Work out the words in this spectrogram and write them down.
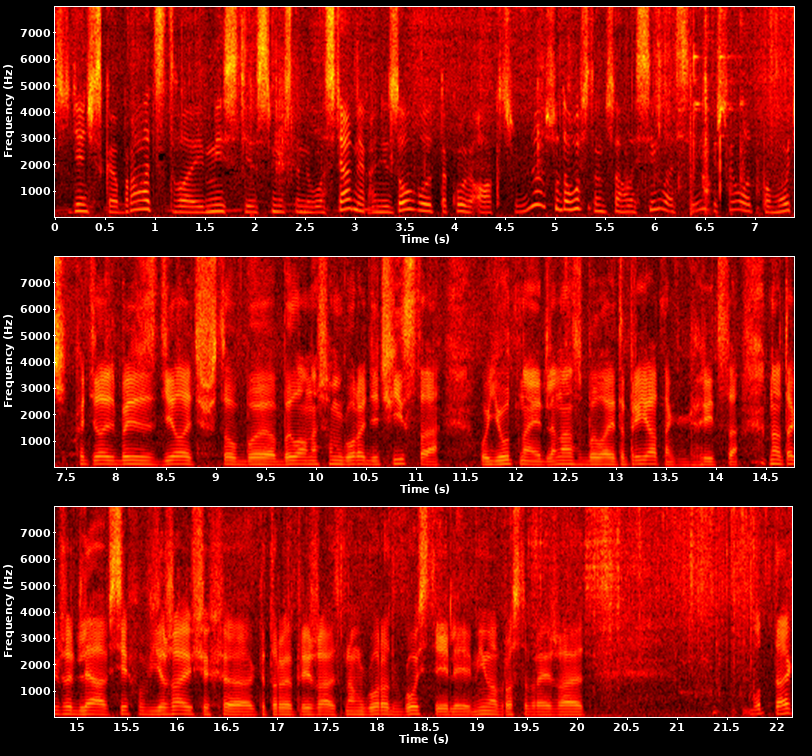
студенческое братство и вместе с местными властями организовывают такую акцию. Я с удовольствием согласилась и решила помочь. Хотелось бы сделать, чтобы было в нашем городе чисто, уютно, и для нас было это приятно, как говорится. Но также для всех въезжающих, э, которые приезжают к нам в город в гости или мимо просто проезжают. Вот так.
